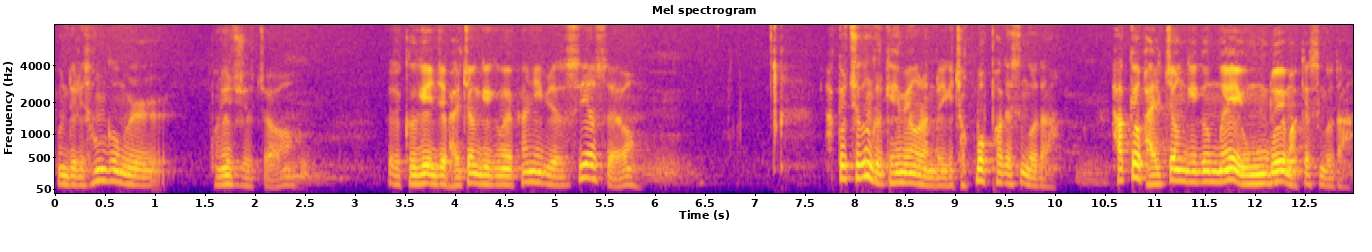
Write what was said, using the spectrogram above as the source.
분들이 성금을 보내주셨죠. 그래서 그게 이제 발전기금에 편입이 돼서 쓰였어요. 학교 측은 그렇게 해명을 합니다. 이게 적법하게 쓴 거다. 학교 발전 기금의 용도에 맞게 쓴 거다.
